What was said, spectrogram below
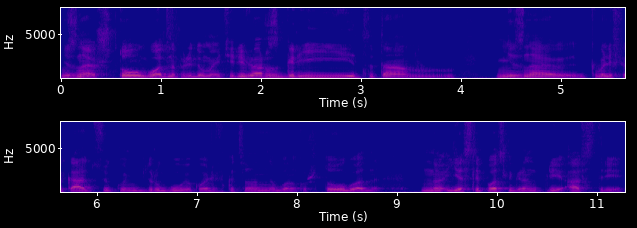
Не знаю, что угодно придумайте. Реверс грид, там, не знаю, квалификацию какую-нибудь другую, квалификационную гонку, что угодно. Но если после Гран-при Австрии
